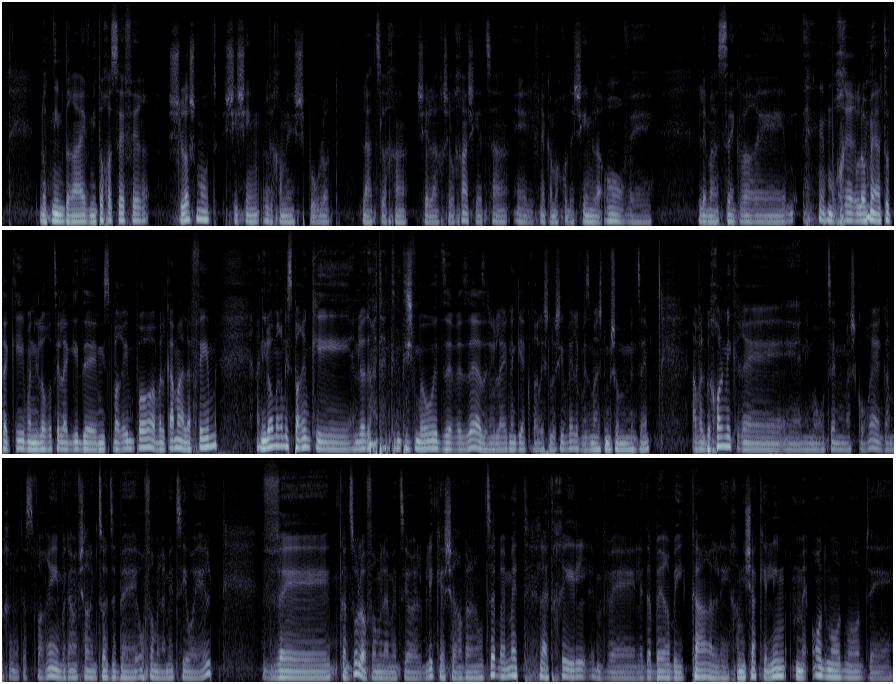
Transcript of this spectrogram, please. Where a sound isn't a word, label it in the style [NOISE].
נותנים drive, מתוך הספר 365 פעולות להצלחה שלך, שלך, שיצא אה, לפני כמה חודשים לאור, ו... למעשה כבר אה, [LAUGHS] מכר לא מעט עותקים, אני לא רוצה להגיד אה, מספרים פה, אבל כמה אלפים. אני לא אומר מספרים כי אני לא יודע [LAUGHS] מתי אתם תשמעו את זה וזה, אז אולי נגיע כבר ל-30 אלף בזמן שאתם שומעים את זה. אבל בכל מקרה, אה, אני מרוצה ממה שקורה, גם בחנויות הספרים, וגם אפשר למצוא את זה בעופר מלמד co.il. וכנסו לעופר מלמד co.il בלי קשר, אבל אני רוצה באמת להתחיל ולדבר בעיקר על חמישה כלים מאוד מאוד מאוד אה,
